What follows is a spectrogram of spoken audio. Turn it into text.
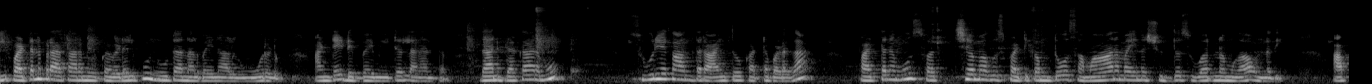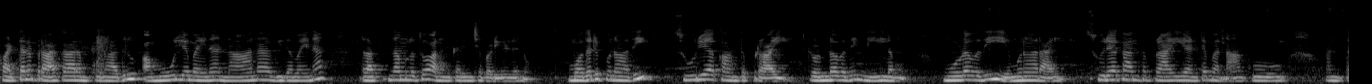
ఈ పట్టణ ప్రాకారం యొక్క వెడల్పు నూట నలభై నాలుగు మూరలు అంటే డెబ్బై మీటర్లు అని అర్థం. దాని ప్రకారము సూర్యకాంత రాయితో కట్టబడగా పట్టణము స్వచ్ఛమగు స్ఫటికంతో సమానమైన శుద్ధ సువర్ణముగా ఉన్నది. ఆ పట్టణ ప్రాకారం పునాదులు అమూల్యమైన నానా విధమైన రత్నములతో అలంకరించబడి ఉండెను. మొదటి పునాది సూర్యకాంతపు రాయి రెండవది నీలము. మూడవది యమునా రాయి. సూర్యకాంతపు రాయి అంటే మరి నాకు అంత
